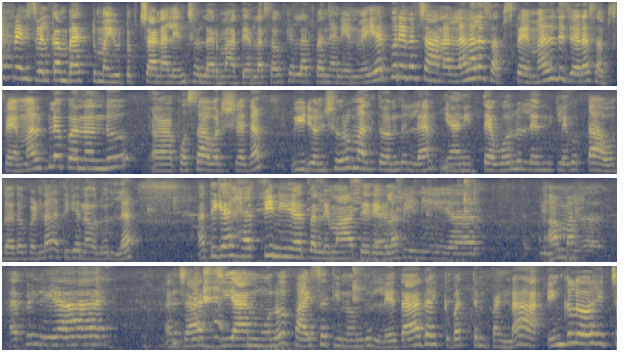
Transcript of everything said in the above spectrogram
Hi friends welcome back to my YouTube channel. ಏನು ಚೊಲ್ಲರ್ ಮಾತೆಲ್ಲ ಸೌಕೆಲ್ಲರ್ ಪನ್ಯಾನ ಏನು ಏರ್ಪುರಿನ ಚಾನಲ್ ನಾನೆಲ್ಲ ಸಬ್ಸ್ಕ್ರೈಬ್ ಮಲ್ದಿ ಜರ ಸಬ್ಸ್ಕ್ರೈಬ್ ಮಲ್ಪ್ಲೆ ಪನ್ನೊಂದು ಹೊಸ ವರ್ಷದ ವಿಡಿಯೋನ ಶುರು ಮಲ್ತು ಅಂದಿಲ್ಲ ಯಾನಿತ್ತೆ ಓಲುಲ್ಲ ಎಂದ್ಕ್ಲೆ ಗೊತ್ತಾ? ಹೌದಾದ ಬಂಡ ಅತಿಗೆ ನಾವು ಅತಿಗೆ ಹ್ಯಾಪಿ ನ್ಯೂ ಇಯರ್ ಪಲ್ಲೆ ಮಾತೆರೆಗಳ. ಹ್ಯಾಪಿ ನ್ಯೂ ಇಯರ್ ಅಮ್ಮ. ಹ್ಯಾಪಿ ನ್ಯೂ ಇಯರ್ ಅಜ್ಜಿ ಮೂಲು ಪಾಯಸ ತಿನ್ನೊಂದು ದಾದ ಇಕ್ ಬತ್ತನ್ ಪಂಡ. ಇಂಕಲು ಹೆಚ್ಚ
